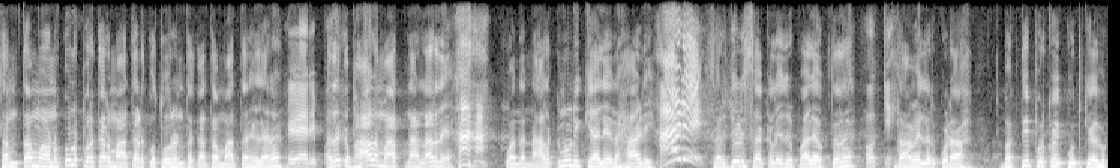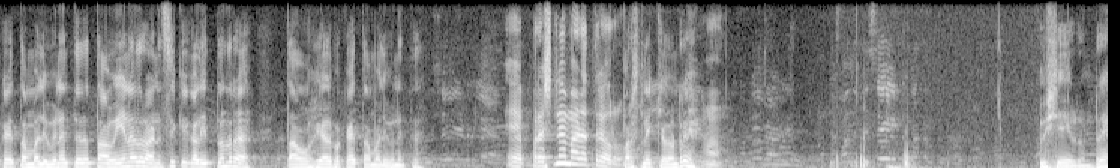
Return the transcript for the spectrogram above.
ತಮ್ಮ ತಮ್ಮ ಅನುಕೂಲ ಪ್ರಕಾರ ಮಾತಾಡ್ಕೊತ ಹೋರಂತಕ್ಕಂಥ ಮಾತನ್ನ ಹೇಳ್ಯಾರ. ಹೇಳ್ಯಾರಿಪ್ಪ. ಅದಕ್ಕೆ ಭಾಳ ಮಾತನಾಡಲಾರ್ದೆ ಹಾ ಹಾ. ಒಂದು ನಾಲ್ಕು ನುಡಿ ಕ್ಯಾಲಿಯನ್ನು ಹಾಡಿ. ಹಾಡಿ. ಸರ್ಜೋಡಿ ಸಾಕಲ್ಲ ಇದ್ರ ಪಾಳೆ ಹೋಗ್ತದ. ಓಕೆ. ತಾವೆಲ್ಲರೂ ಕೂಡ ಭಕ್ತಿಪೂರ್ವಕವಾಗಿ ಕೂತ್ ಕೇಳ್ಬೇಕಾಯ್ತು ತಮ್ಮಲ್ಲಿ ವಿನಂತಿ ಇದೆ ತಾವು ಏನಾದರೂ ಅನಿಸಿಕೆಗಳು ಇತ್ತಂದ್ರೆ ತಾವು ಹೇಳ್ಬೇಕಾಯ್ತು ತಮ್ಮಲ್ಲಿ ವಿನಂತಿ ಇದೆ. ಪ್ರಶ್ನೆ ಮಾಡತ್ರಿ ಅವರು. ಪ್ರಶ್ನೆ ಕೇಳೋಣ್ರಿ. ಹಾ. ವಿಷಯ ಹೇಳೋಣ್ರಿ.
